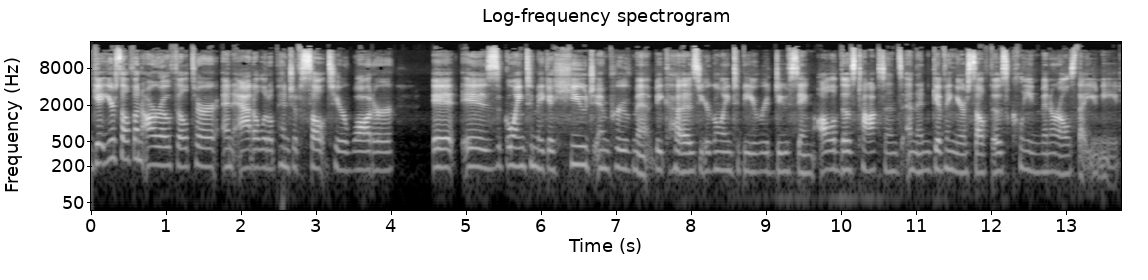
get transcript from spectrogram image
get yourself an RO filter and add a little pinch of salt to your water, it is going to make a huge improvement because you're going to be reducing all of those toxins and then giving yourself those clean minerals that you need.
